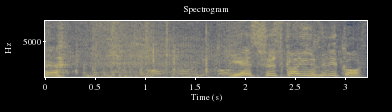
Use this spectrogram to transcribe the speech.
Jest wszystko już rekord.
